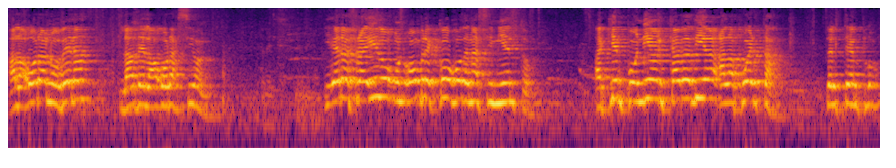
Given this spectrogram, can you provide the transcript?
a la hora novena, la de la oración. Y era traído un hombre cojo de nacimiento, a quien ponían cada día a la puerta del templo,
